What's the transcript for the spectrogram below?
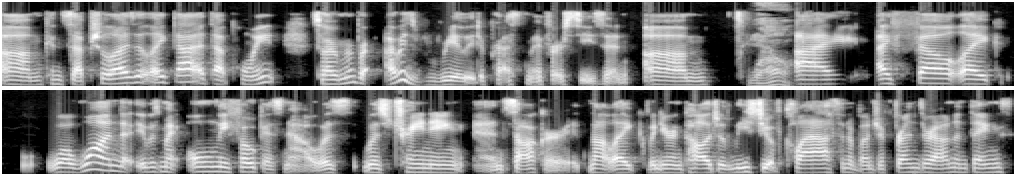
um, conceptualize it like that at that point. So I remember I was really depressed my first season. Um, wow. I, I felt like well one it was my only focus now was was training and soccer. It's not like when you're in college at least you have class and a bunch of friends around and things.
